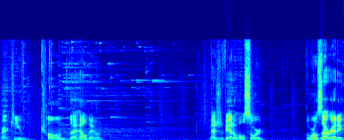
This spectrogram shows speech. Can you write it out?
Alright, can you calm the hell down? Imagine if he had a whole sword. The world's not ready.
